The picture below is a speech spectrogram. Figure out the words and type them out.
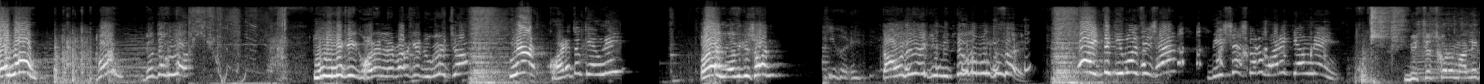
এই বউ! বউ দরজা খুলো তুমি নাকি ঘরে লেবারকে ঢুকেছ? না ঘরে তো কেউ নেই। এই এদিকে শোন। তাহলে কি মিথ্যে কথা বলতেছে? এই তুই কি বলছিস হ্যাঁ? বিশ্বাস করে ঘরে কেউ নেই। বিশ্বাস করে মালিক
